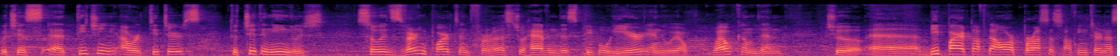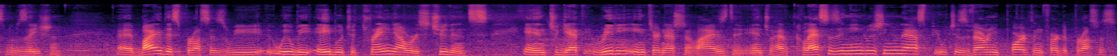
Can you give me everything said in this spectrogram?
which is uh, teaching our teachers to teach in English. So it's very important for us to have these people here and we welcome them to uh, be part of our process of internationalization. Uh, by this process, we will be able to train our students and to get really internationalized and to have classes in English in UNESP, which is very important for the process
